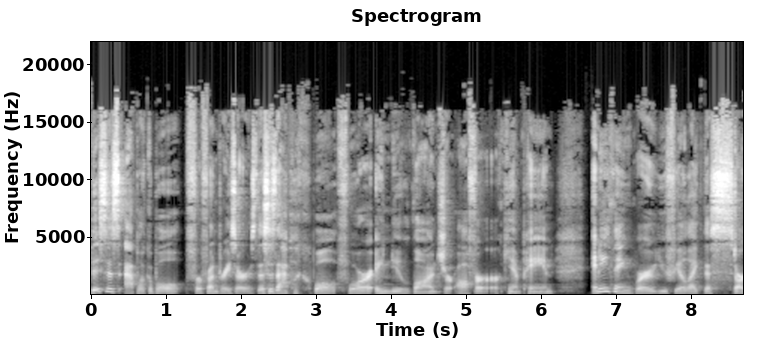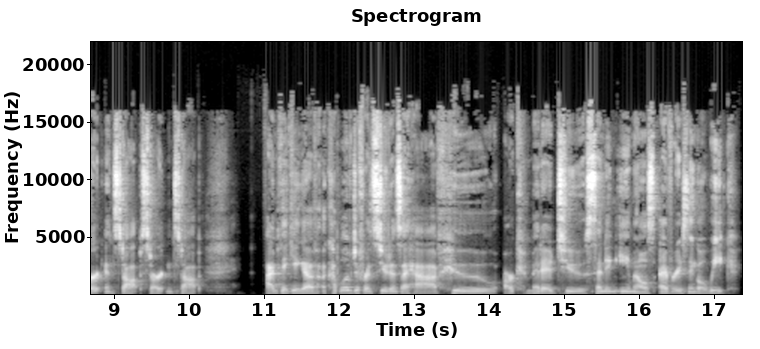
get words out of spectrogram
This is applicable for fundraisers. This is applicable for a new launch or offer or campaign anything where you feel like this start and stop, start and stop. I'm thinking of a couple of different students I have who are committed to sending emails every single week,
